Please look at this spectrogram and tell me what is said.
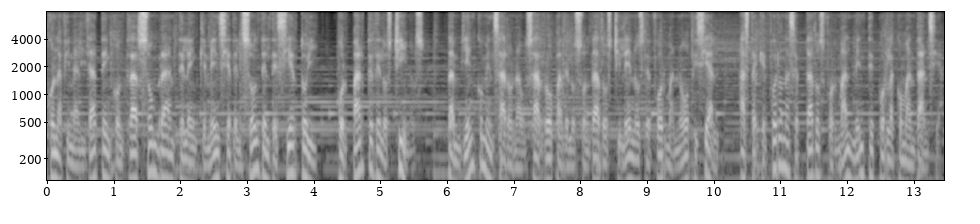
con la finalidad de encontrar sombra ante la inclemencia del sol del desierto y, por parte de los chinos, también comenzaron a usar ropa de los soldados chilenos de forma no oficial, hasta que fueron aceptados formalmente por la comandancia.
